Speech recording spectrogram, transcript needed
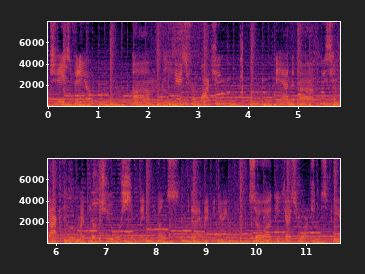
for today's video. Um, thank you guys for watching, and uh, please come back for my part two or something else that I might be doing. So uh, thank you guys for watching this video.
